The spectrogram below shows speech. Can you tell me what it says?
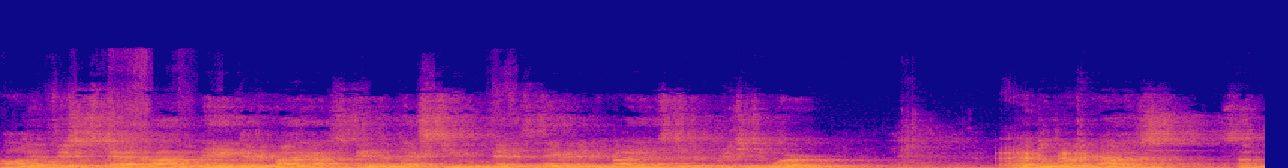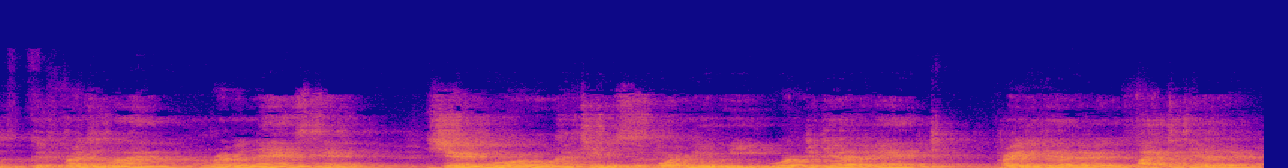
all the official staff that I will name everybody. I'll spend the next few minutes naming everybody instead of preaching the word. I do want to acknowledge some good friends of mine, Reverend Nance and Sharon Moore, who continue to support me. We work together and pray together and fight together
